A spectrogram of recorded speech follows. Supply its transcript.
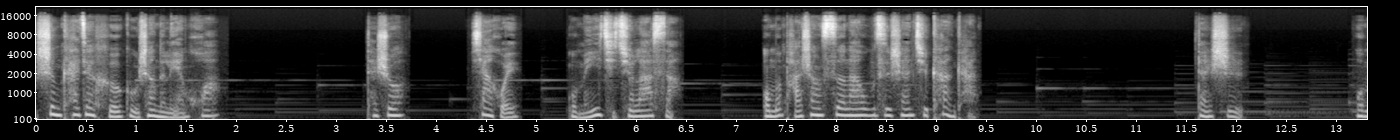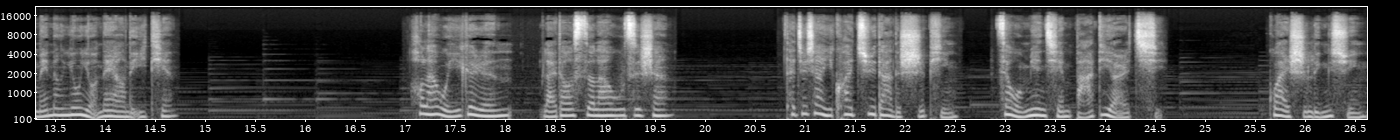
盛开在河谷上的莲花。他说，下回我们一起去拉萨，我们爬上色拉乌兹山去看看。但是，我没能拥有那样的一天。后来，我一个人来到色拉乌兹山，它就像一块巨大的石屏，在我面前拔地而起，怪石嶙峋，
